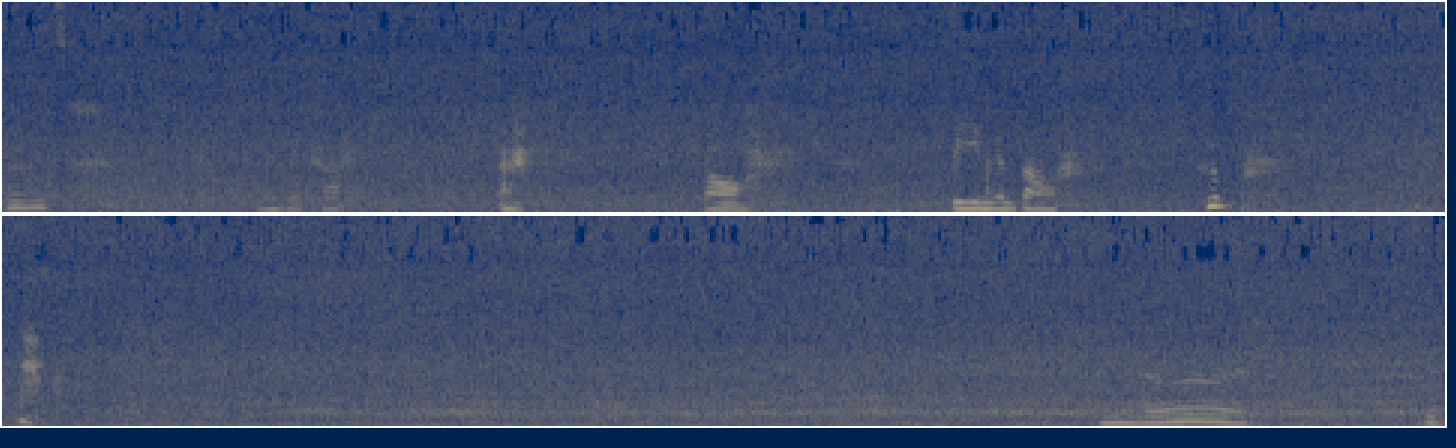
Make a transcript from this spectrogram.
เออจ้ะนี่เลยค่ะอะต่อปีนกันต่อฮึบนี่เลยฮึบ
